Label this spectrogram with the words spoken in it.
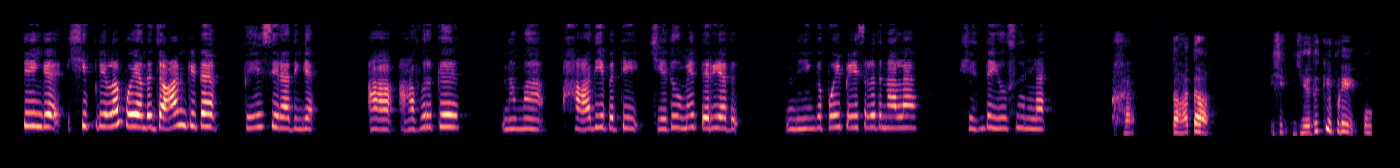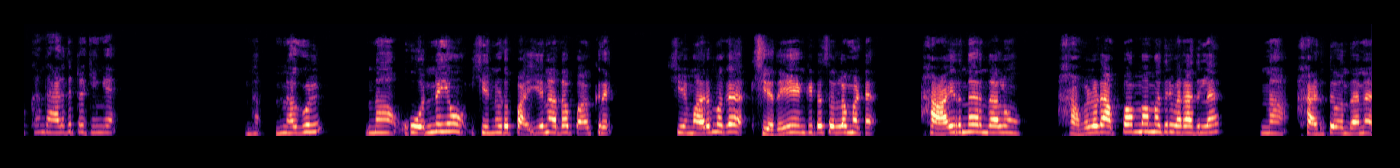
நீங்க இப்படியெல்லாம் போய் அந்த ஜான் கிட்ட பேசிடாதீங்க அவருக்கு நம்ம ஆதிய பத்தி எதுவுமே தெரியாது. நீங்க போய் பேசுறதுனால எந்த யூஸும் இல்ல. தாத்தா எதுக்கு இப்படி உட்காந்து அழுதுட்டு இருக்கீங்க? ந- நகுல் நான் உன்னையும் என்னோட பையனா தான் பாக்குறேன் என் மருமக எதையும் என்கிட்ட சொல்ல மாட்டேன் ஆயிருந்தா இருந்தாலும் அவளோட அப்பா அம்மா மாதிரி வராதுல்ல? நான் அடுத்து வந்தானே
